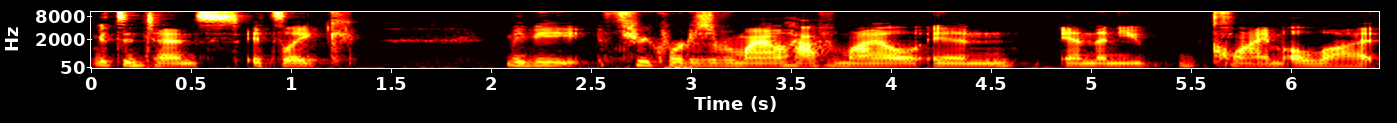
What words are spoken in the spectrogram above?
it's intense. It's like maybe three quarters of a mile, half a mile in, and then you climb a lot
